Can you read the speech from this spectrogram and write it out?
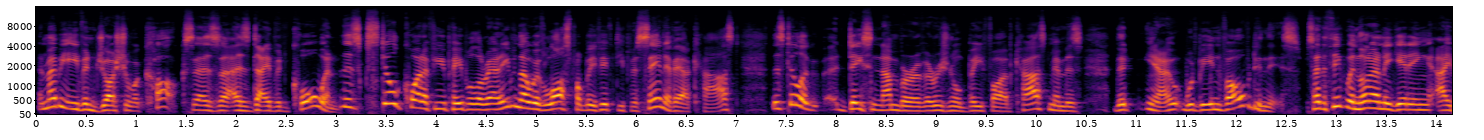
and maybe even Joshua Cox as, uh, as David Corwin. There's still quite a few people around, even though we've lost probably 50% of our cast, there's still a, a, decent number of original B5 cast members that, you know, would be involved in this. So to think we're not only getting a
